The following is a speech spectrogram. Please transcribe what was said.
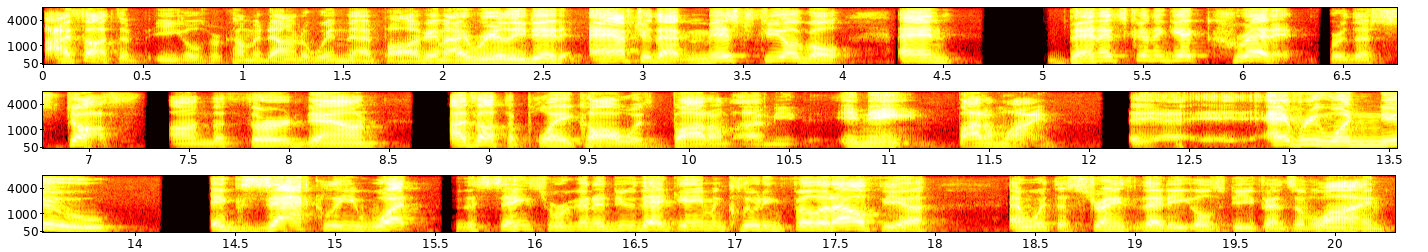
I thought the Eagles were coming down to win that ball game. I really did. After that missed field goal, and Bennett's going to get credit for the stuff on the third down. I thought the play call was bottom, I mean, inane, bottom line. Uh, everyone knew exactly what the Saints were going to do that game, including Philadelphia. And with the strength of that Eagles defensive line,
